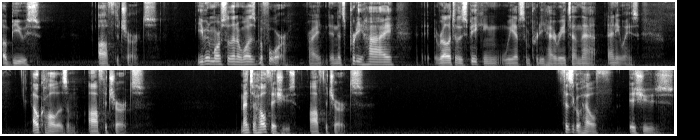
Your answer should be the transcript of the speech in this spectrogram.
abuse off the charts, even more so than it was before, right? And it's pretty high relatively speaking, we have some pretty high rates on that, anyways. Alcoholism, off the charts. Mental health issues, off the charts. Physical health issues,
